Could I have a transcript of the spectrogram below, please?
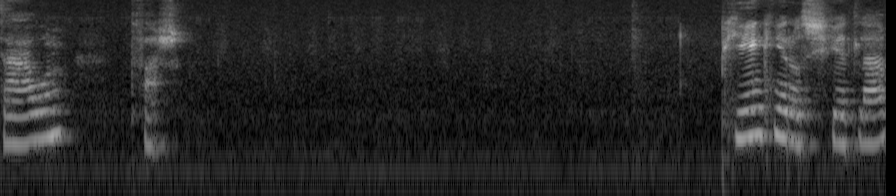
całą twarz. Pięknie rozświetla,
